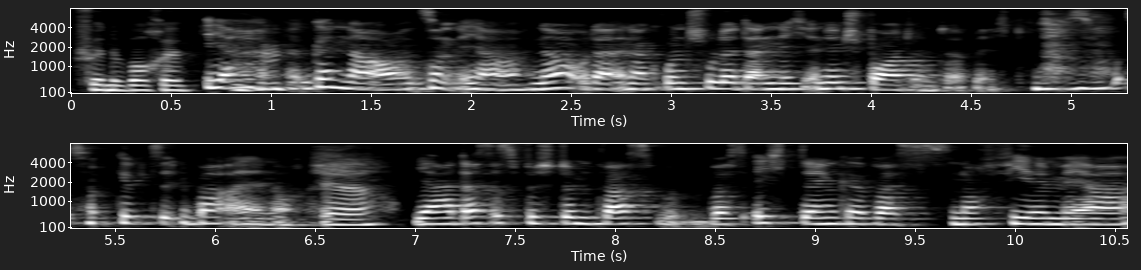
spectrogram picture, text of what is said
für eine Woche. Ja, mhm. genau. So, ja, ne? Oder in der Grundschule dann nicht in den Sportunterricht. so, so gibt es überall noch. Ja. ja, das ist bestimmt was, was ich denke, was noch viel mehr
